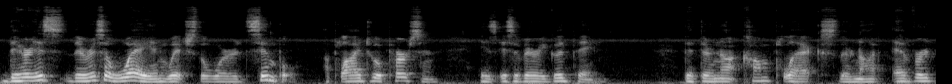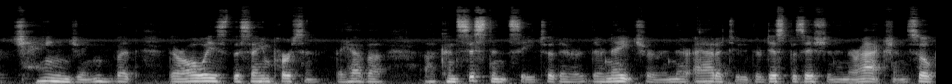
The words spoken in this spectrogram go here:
there is there is a way in which the word simple applied to a person is is a very good thing. That they're not complex, they're not ever changing, but they're always the same person. They have a, a consistency to their, their nature and their attitude, their disposition and their actions. So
